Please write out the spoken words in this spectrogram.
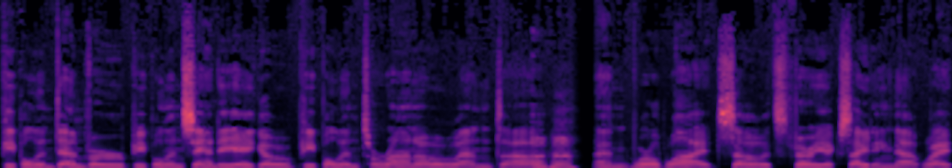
people in Denver, people in San Diego, people in Toronto, and uh, mm-hmm. and worldwide. So it's very exciting that way.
